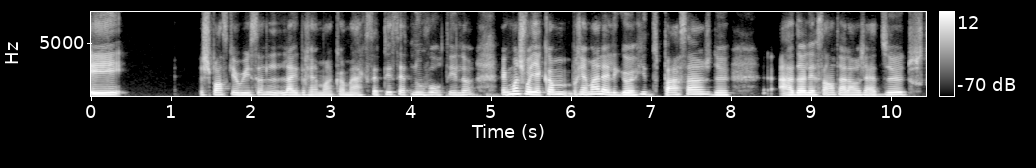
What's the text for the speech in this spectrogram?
et je pense que Reason l'aide vraiment comme à accepter cette nouveauté-là. Fait que moi, je voyais comme vraiment l'allégorie du passage de adolescente à l'âge adulte, où ce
